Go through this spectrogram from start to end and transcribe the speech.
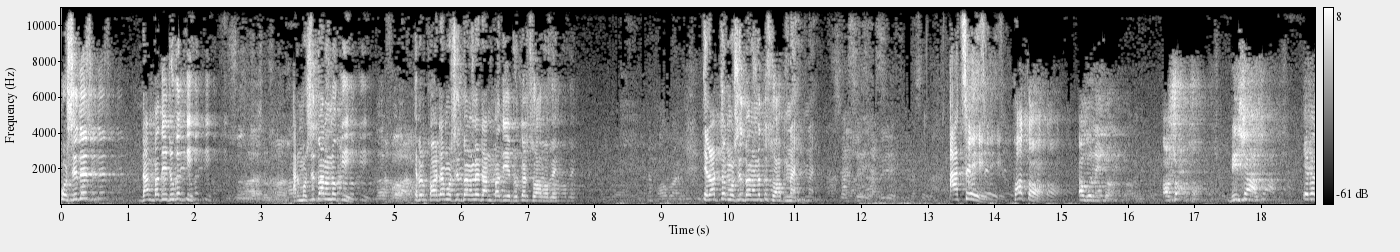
মসজিদে ডান পা দিয়ে ঢুকে কি? আর মসজিদ বানানো কি? এবার কয়টা মসজিদ বানালে ডান পা দিয়ে ঢুকার সব হবে? এর অর্থ মসজিদ বানানো তো সব নাই। আছে। কত? অগণিত। অসংখ্য। বিশাল। এবার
